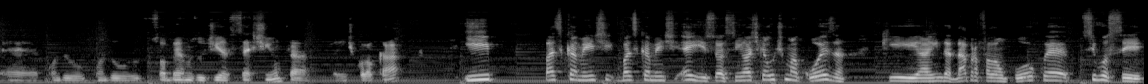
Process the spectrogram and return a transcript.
é, quando, quando soubermos o dia certinho para a gente colocar. E basicamente, basicamente é isso. Assim, eu acho que a última coisa que ainda dá para falar um pouco é se você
